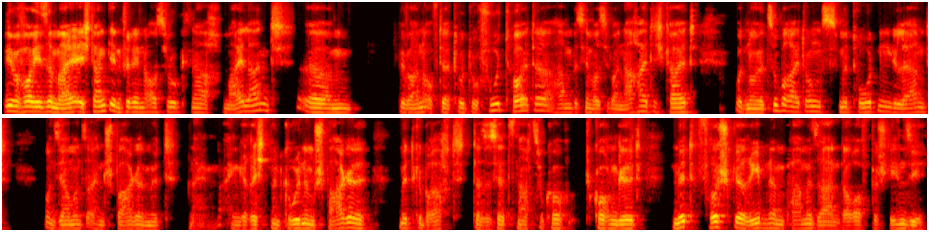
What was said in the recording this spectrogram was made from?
Liebe Frau Hesemeyer, ich danke Ihnen für den Ausflug nach Mailand. Ähm, wir waren auf der Toto Food heute, haben ein bisschen was über Nachhaltigkeit und neue Zubereitungsmethoden gelernt. Und Sie haben uns einen Spargel mit, nein, ein Gericht mit grünem Spargel mitgebracht, das es jetzt nachzukochen gilt, mit frisch geriebenem Parmesan. Darauf bestehen Sie.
